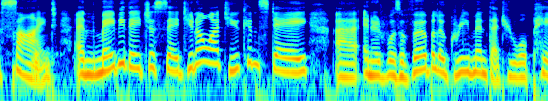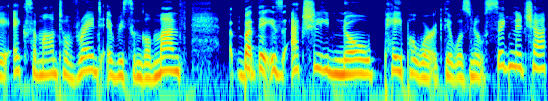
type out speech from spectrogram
signed, and maybe they just said, you know what, you can stay, uh, and it was a verbal agreement that you will pay X amount of rent every single month, but there is actually no paperwork, there was no signature,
